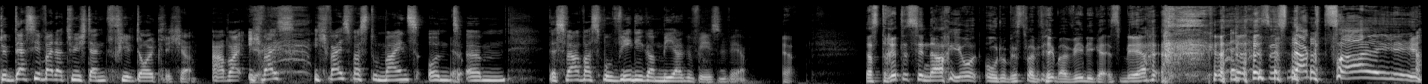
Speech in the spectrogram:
Das hier war natürlich dann viel deutlicher. Aber ich ja. weiß, ich weiß, was du meinst und ja. ähm, das war was, wo weniger mehr gewesen wäre. Das dritte Szenario, oh, du bist beim Thema weniger ist mehr. es ist Nacktzeit.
